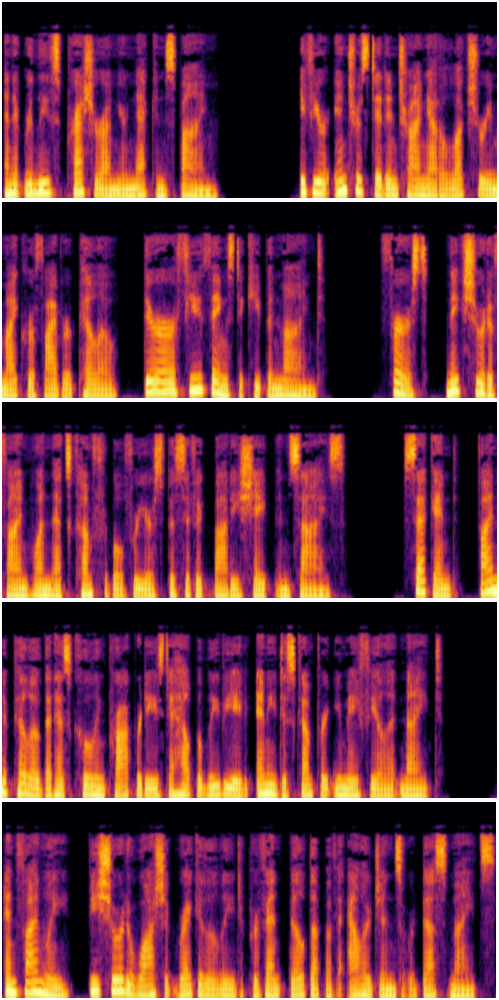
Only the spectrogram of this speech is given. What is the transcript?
and it relieves pressure on your neck and spine. If you're interested in trying out a luxury microfiber pillow, there are a few things to keep in mind. First, make sure to find one that's comfortable for your specific body shape and size. Second, find a pillow that has cooling properties to help alleviate any discomfort you may feel at night. And finally, be sure to wash it regularly to prevent buildup of allergens or dust mites.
